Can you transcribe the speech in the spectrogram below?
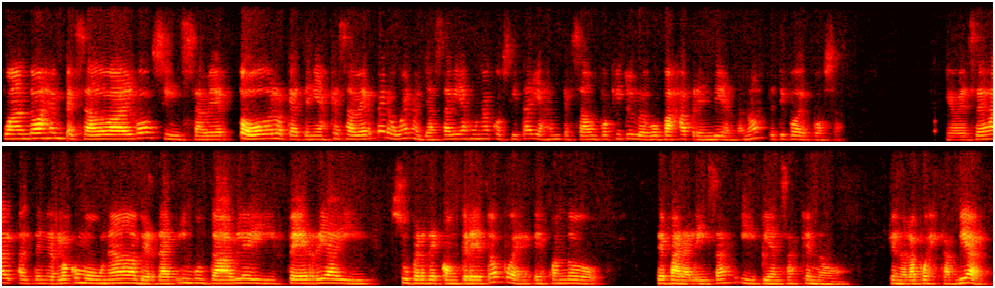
¿Cuándo has empezado algo sin saber todo lo que tenías que saber, pero bueno, ya sabías una cosita y has empezado un poquito y luego vas aprendiendo, ¿no? Este tipo de cosas. Que a veces al, tenerlo como una verdad inmutable y férrea y súper de concreto, pues es cuando te paralizas y piensas que no, que no la puedes cambiar.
